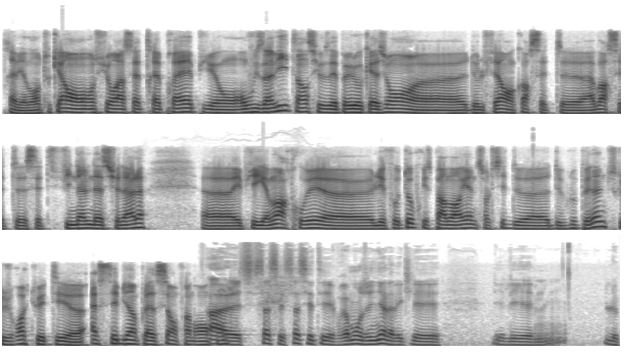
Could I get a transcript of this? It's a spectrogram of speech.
Très bien. Bon, en tout cas, on, suivra ça de très près. Puis on, vous invite, hein, si vous n'avez pas eu l'occasion euh, de le faire encore, cette, avoir cette, cette finale nationale. et puis également à retrouver les photos prises par Morgan sur le site de, de Blue Pennon, puisque je crois que tu étais assez bien placé en fin de rencontre. Ah, ça, c'est ça, c'était vraiment génial avec les, les, le,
